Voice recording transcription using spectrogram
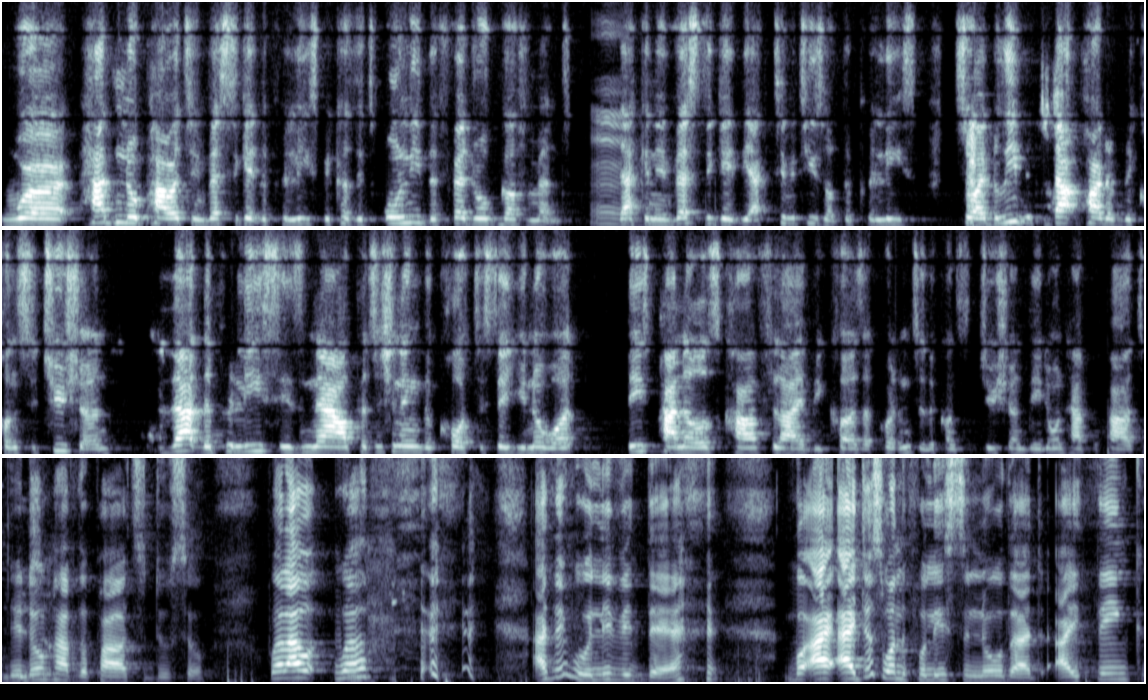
were had no power to investigate the police because it's only the federal government mm. that can investigate the activities of the police. So I believe it's that part of the constitution that the police is now petitioning the court to say, you know what, these panels can't fly because according to the constitution, they don't have the power to they do don't so. have the power to do so. Well, I, well, mm. I think we'll leave it there. but I, I just want the police to know that I think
